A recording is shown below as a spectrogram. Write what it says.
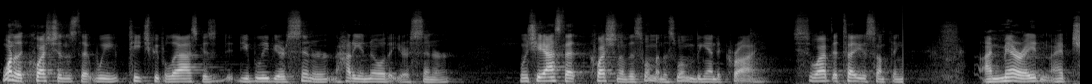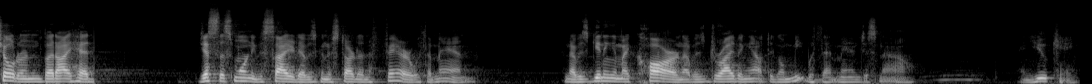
One of the questions that we teach people to ask is Do you believe you're a sinner? How do you know that you're a sinner? When she asked that question of this woman, this woman began to cry. She said, Well, I have to tell you something. I'm married and I have children, but I had just this morning decided I was going to start an affair with a man. And I was getting in my car and I was driving out to go meet with that man just now. And you came.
